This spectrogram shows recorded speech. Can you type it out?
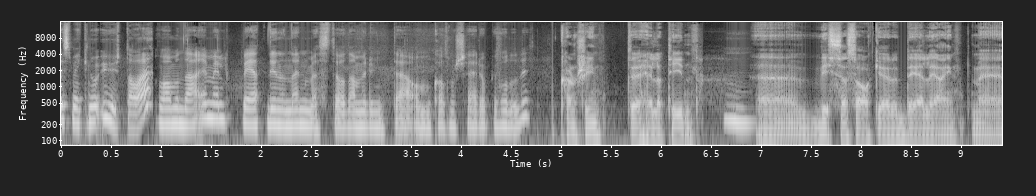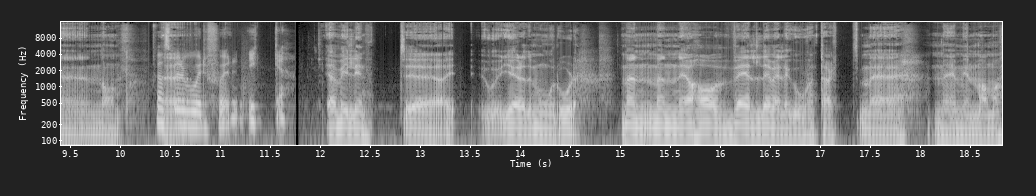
liksom ikke noe ut av det. Hva med deg, Emil? Vet dine nærmeste og dem rundt deg om hva som skjer oppi hodet ditt? Kanskje ikke hele tiden. Mm. Uh, visse saker deler jeg ikke med noen. Kan jeg spørre hvorfor ikke? Jeg vil ikke uh, gjøre med orolig. Men, men, jeg har veldig veldig god kontakt med, med min mamma.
